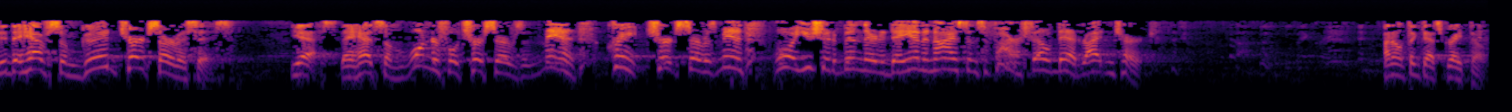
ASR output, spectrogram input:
Did they have some good church services? Yes, they had some wonderful church services. Man, great church service. Man, boy, you should have been there today. Ananias and Sapphira fell dead right in church. I don't think that's great though.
